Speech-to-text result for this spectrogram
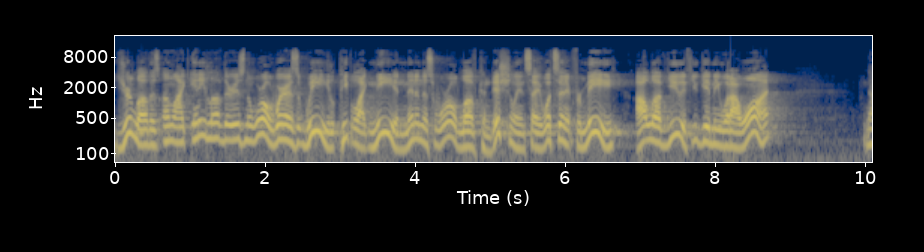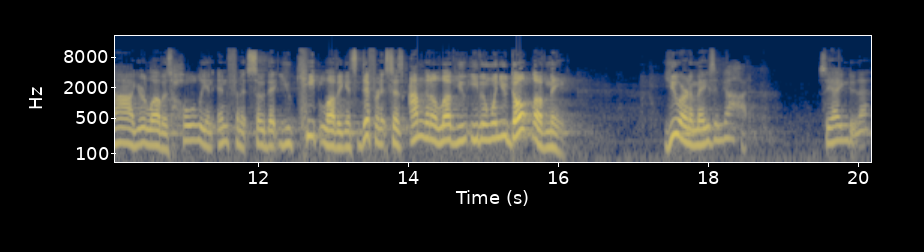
your love is unlike any love there is in the world. Whereas we, people like me and men in this world, love conditionally and say, What's in it for me? I'll love you if you give me what I want. Nah, your love is holy and infinite so that you keep loving. It's different. It says, I'm going to love you even when you don't love me. You are an amazing God. See how you can do that?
